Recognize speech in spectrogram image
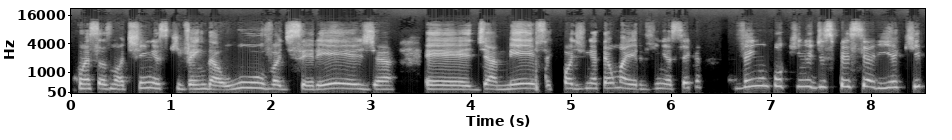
com essas notinhas que vêm da uva, de cereja, é, de ameixa, que pode vir até uma ervinha seca, vem um pouquinho de especiaria que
